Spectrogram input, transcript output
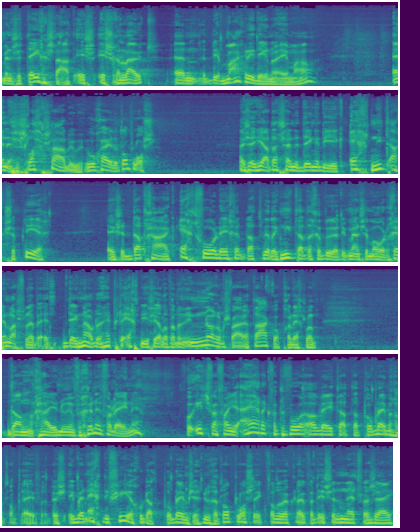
mensen, tegenstaat, is, is geluid. En die maken die dingen nou eenmaal. En is een slagschaduw. Hoe ga je dat oplossen? Hij zei, ja, dat zijn de dingen die ik echt niet accepteer. Ik zei, dat ga ik echt voorleggen. Dat wil ik niet dat er gebeurt. Die mensen mogen er geen last van hebben. En ik denk, nou, dan heb je er echt jezelf een enorm zware taak opgelegd. Want dan ga je nu een vergunning verlenen. Voor iets waarvan je eigenlijk van tevoren al weet dat dat problemen gaat opleveren. Dus ik ben echt nieuwsgierig hoe dat probleem zich nu gaat oplossen. Ik vond het ook leuk wat is er net van zei.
